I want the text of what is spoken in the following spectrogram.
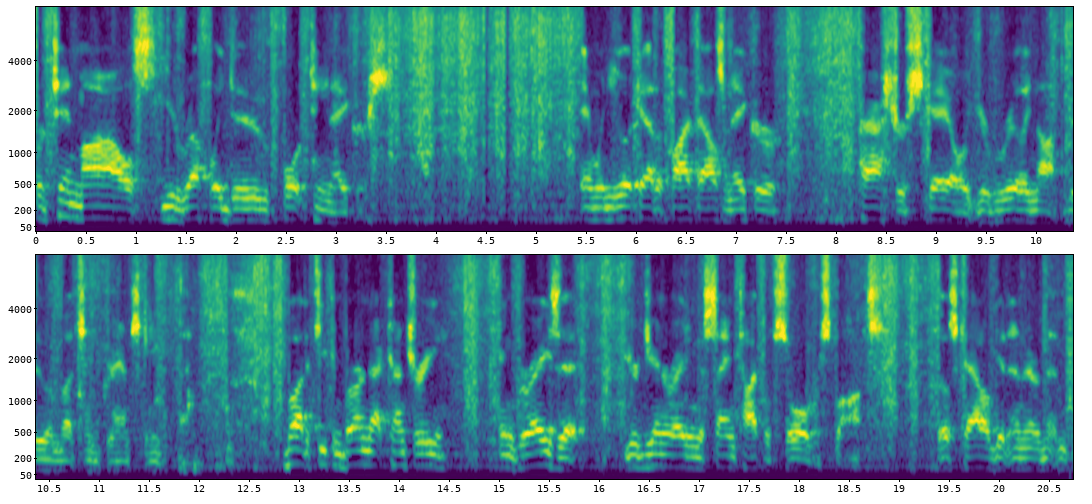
for 10 miles, you'd roughly do 14 acres. And when you look at a 5,000 acre pasture scale, you're really not doing much in the grand scheme of things. But if you can burn that country and graze it, you're generating the same type of soil response. Those cattle get in there, and then,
